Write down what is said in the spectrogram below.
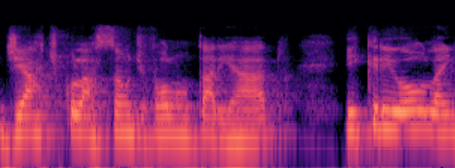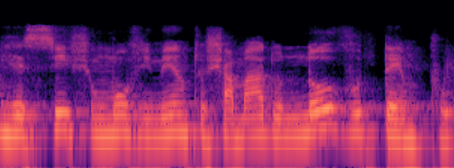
de articulação de voluntariado e criou lá em Recife um movimento chamado Novo Tempo.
